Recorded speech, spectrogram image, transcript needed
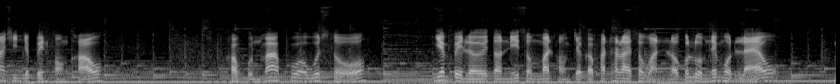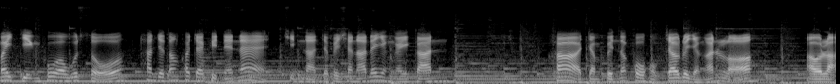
5 ชิ้นจะเป็นของเขา ขอบคุณมากผู้อาวุโส เยี่ยมไปเลย ตอนนี้สมบัติของจักรพรรดิทลายสวรรค์เราก็รวมได้หมดแล้ว ไม่จริงผู้อาวุโส ท่านจะต้องเข้าใจผิดแน่ๆชินหนานจะไปชนะได้ยังไงกัน ข้าจำเป็นต้องโกหกเจ้าด้วยอย่างนั้นเหรอ เอาละ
